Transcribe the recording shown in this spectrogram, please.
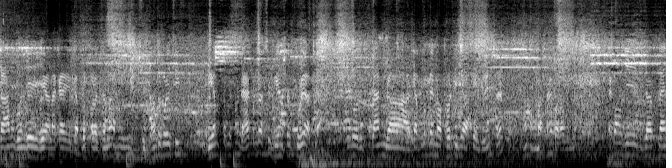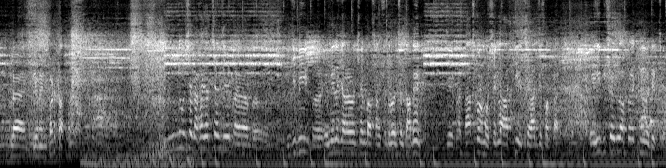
গ্রামগঞ্জে যে এলাকায় ডেভেলপ করার জন্য আমি সিদ্ধান্ত করেছি। ডিএম সাহেবের সঙ্গে দেখা করতে আসছি ডিএম সাহেব ঘুরে আছে কিন্তু প্ল্যান ডেভেলপমেন্ট অথরিটি যে আছে ডিএম স্যার হ্যাঁ ওনার সঙ্গে কথা বললাম। এখন যে যার প্ল্যানগুলো ইমপ্লিমেন্ট করে তার সঙ্গে বিভিন্ন বিষয়ে দেখা যাচ্ছে যে বিজেপি এমএলএ যারা রয়েছেন বা সাংসদ রয়েছেন তাদের যে কাজকর্ম সেগুলো আটকিয়েছে রাজ্য সরকার। এই বিষয়গুলো আপনারা কীভাবে দেখছেন?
